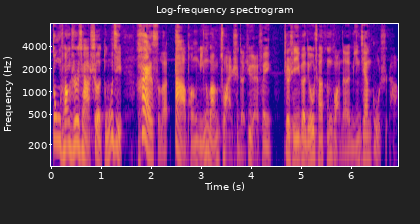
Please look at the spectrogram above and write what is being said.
东窗之下设毒计。害死了大鹏明王转世的岳飞，这是一个流传很广的民间故事哈。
